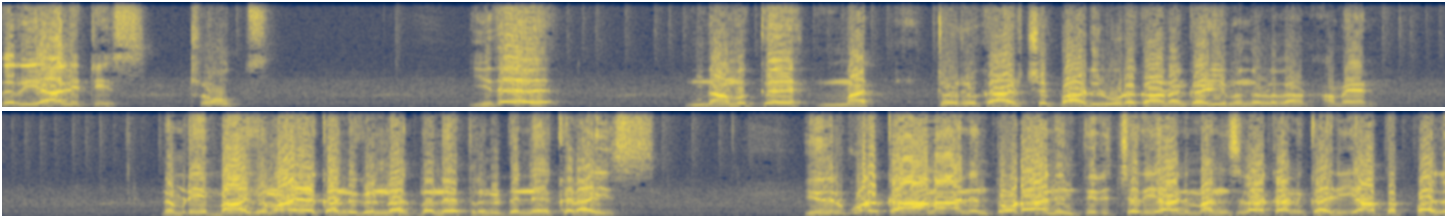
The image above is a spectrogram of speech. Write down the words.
ദ റിയാലിറ്റീസ് ട്രൂത്ത്സ് ഇത് നമുക്ക് മറ്റൊരു കാഴ്ചപ്പാടിലൂടെ കാണാൻ കഴിയുമെന്നുള്ളതാണ്. അമേൻ നമ്മുടെ ഈ ബാഹ്യമായ കണ്ണുകൾ നഗ്ന നേത്രങ്ങൾ ദ നേക്കഡ് ഐസ് ഇതിൽ കൂടെ കാണാനും തൊടാനും തിരിച്ചറിയാനും മനസ്സിലാക്കാനും കഴിയാത്ത പല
